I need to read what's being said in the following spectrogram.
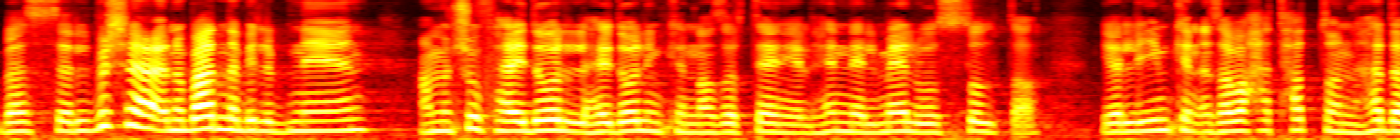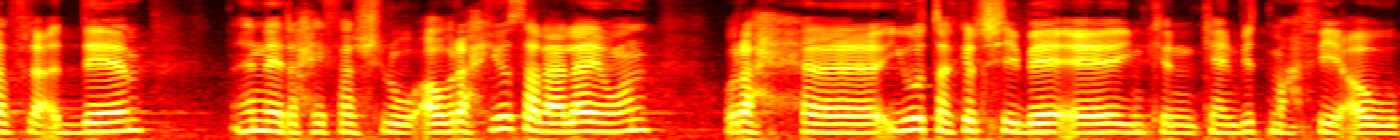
بس البشع إنه بعدنا بلبنان عم نشوف هيدول هيدول يمكن نظرتين اللي هن المال والسلطة يلي يمكن إذا واحد حطهم هدف لقدام هن رح يفشلوه أو رح يوصل عليهم ورح آه، يوطى كل شيء باقي يمكن كان بيطمح فيه أو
